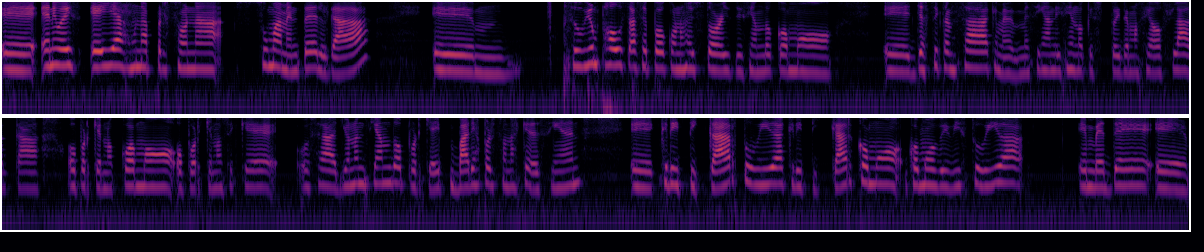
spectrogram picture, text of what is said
Eh, anyways, ella es una persona sumamente delgada. Eh, un post hace poco, unos stories diciendo como eh, ya estoy cansada, que me, sigan diciendo que estoy demasiado flaca o porque no como o porque no sé qué. O sea, yo no entiendo porque hay varias personas que deciden eh, criticar tu vida, criticar cómo, cómo vivís tu vida en vez de eh,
